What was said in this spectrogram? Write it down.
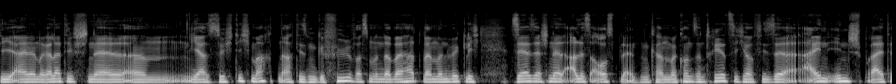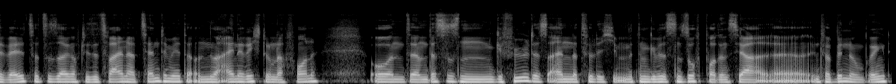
die einen relativ schnell ähm, ja, süchtig macht nach diesem Gefühl, was man dabei hat, weil man wirklich sehr, sehr schnell alles ausblenden kann. Man konzentriert sich auf diese ein Inch breite Welt sozusagen, auf diese zweieinhalb Zentimeter und nur eine Richtung nach vorne. Und ähm, das ist ein Gefühl, das einen natürlich mit einem gewissen Suchtpotenzial äh, in Verbindung bringt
